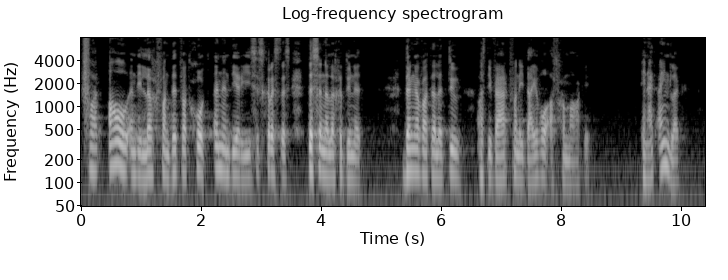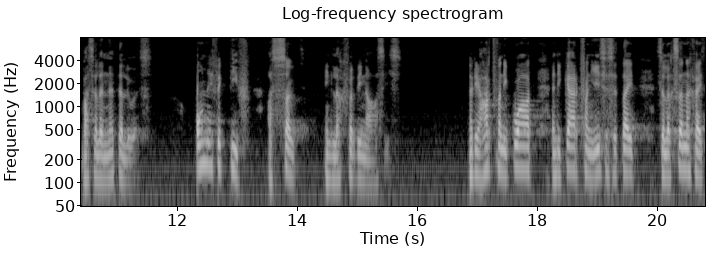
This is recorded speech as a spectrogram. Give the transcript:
veral in die lig van dit wat God in en deur Jesus Christus tussen hulle gedoen het. Dinge wat hulle toe as die werk van die duiwel afgemaak het. En uiteindelik was hulle nutteloos, oneffektief as sout en lig vir die nasies. Nou die hart van die kwaad in die kerk van Jesus se tyd se ligsinnigheid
